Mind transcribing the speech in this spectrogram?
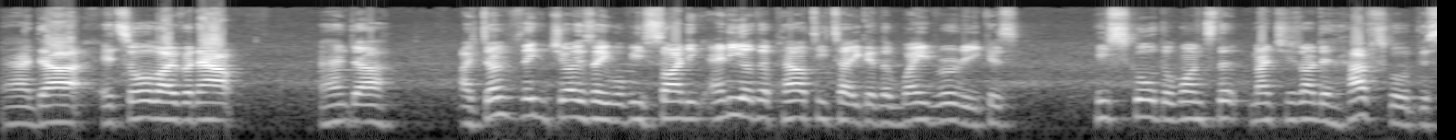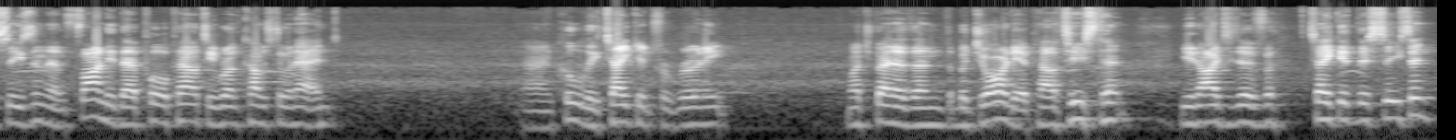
And uh, it's all over now. And uh, I don't think Jose will be signing any other penalty taker than Wayne Rooney because he scored the ones that Manchester United have scored this season. And finally, their poor penalty run comes to an end. And coolly taken from Rooney. Much better than the majority of penalties that United have uh, taken this season.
